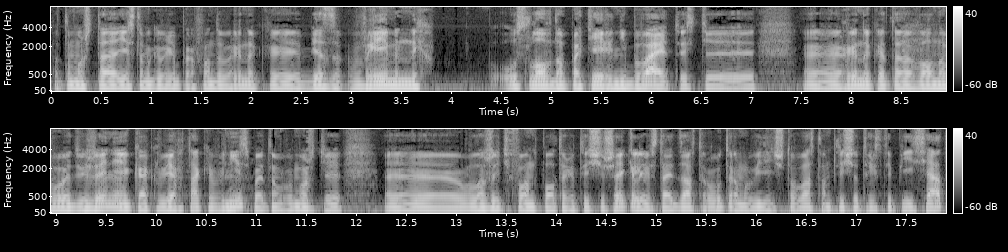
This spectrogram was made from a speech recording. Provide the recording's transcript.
Потому что если мы говорим про фондовый рынок, э, без временных условно потерь не бывает. То есть рынок это волновое движение, как вверх, так и вниз, поэтому вы можете э, вложить фонд полторы тысячи шекелей, встать завтра утром, увидеть, что у вас там 1350.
